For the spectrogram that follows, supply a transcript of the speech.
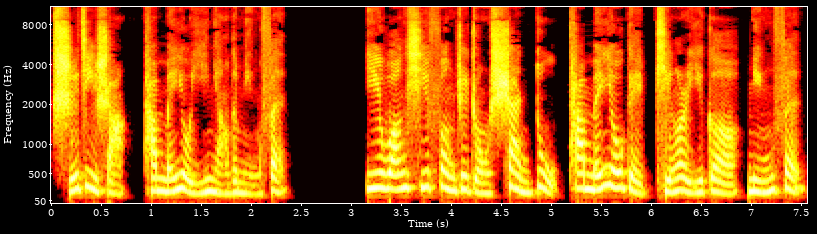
实际上她没有姨娘的名分。以王熙凤这种善妒，她没有给平儿一个名分，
